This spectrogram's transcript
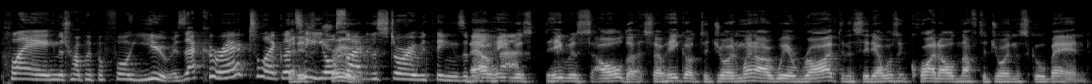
playing the trumpet before you. Is that correct? Like, let's hear your true. side of the story with things about No, he that. was he was older, so he got to join. When I we arrived in the city, I wasn't quite old enough to join the school band,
